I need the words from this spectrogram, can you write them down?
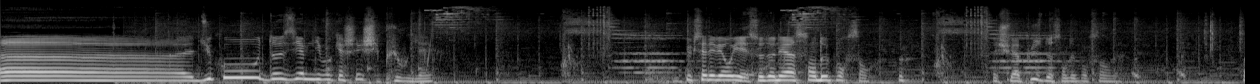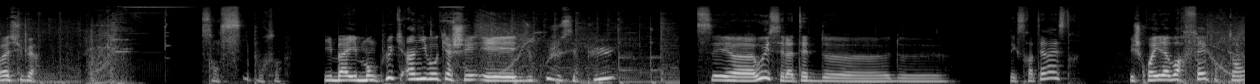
Euh, du coup, deuxième niveau caché, je sais plus où il est. Plus que c'est déverrouillé, se donner à 102%. Et je suis à plus de 102% là. Ouais, super. 106%. Et bah, il manque plus qu'un niveau caché. Et du coup, je sais plus. C'est. euh, oui, c'est la tête de. de. d'extraterrestre. Et je croyais l'avoir fait pourtant.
